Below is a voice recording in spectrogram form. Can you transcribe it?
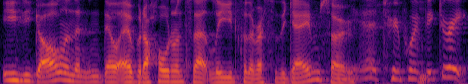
easy goal, and then they were able to hold on to that lead for the rest of the game. So Yeah, two-point victory.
